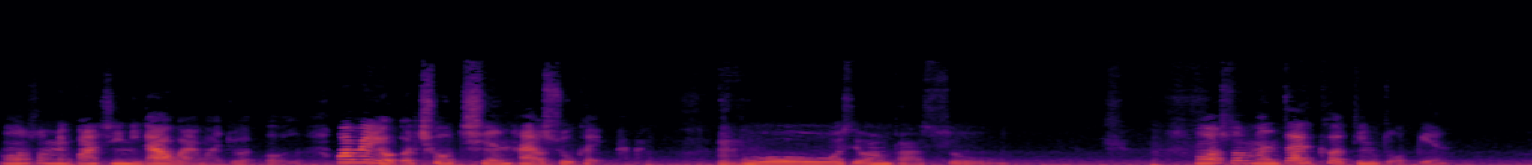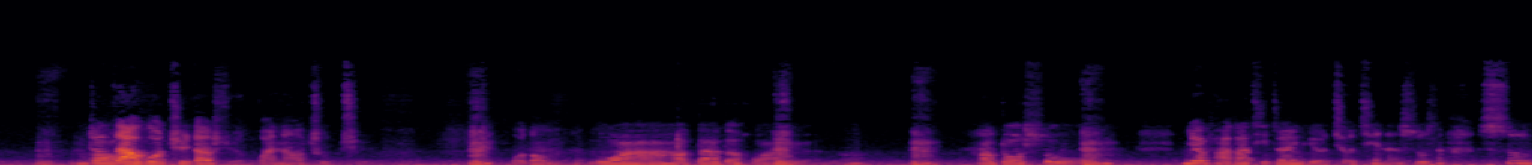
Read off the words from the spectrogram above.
我说没关系，你待会玩一玩就会饿了。外面有个秋千，还有树可以爬。哦，我喜欢爬树。我说门在客厅左边，你就绕过去到玄关，然后出去。活动门。哇，好大的花园啊，好多树哦。你就跑到其中一个有秋千的树上，树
